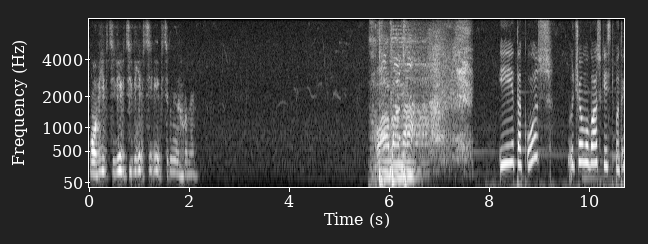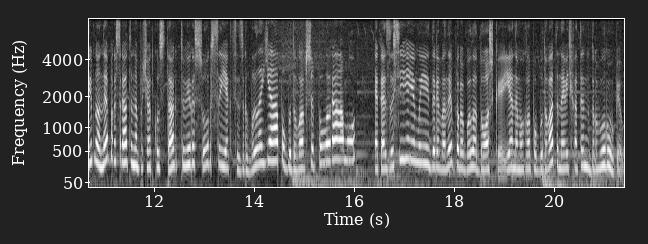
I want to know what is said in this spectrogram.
О, вівці, вівці, вівці, вівці, вниз горни. І також, у чому важкість потрібно не просрати на початку стартові ресурси, як це зробила я, побудувавши пилораму, яка з усієї моєї деревини поробила дошки, і я не могла побудувати навіть хатину дроворубів.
